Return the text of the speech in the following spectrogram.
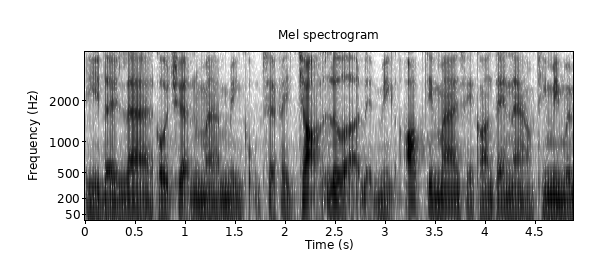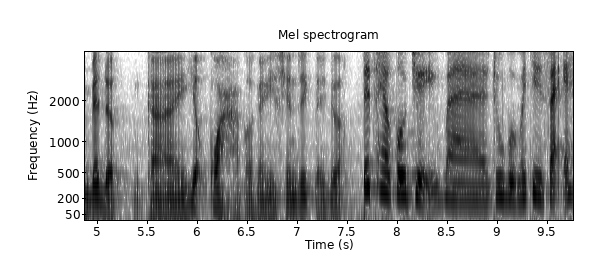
thì đấy là câu chuyện mà mình cũng sẽ phải chọn lựa để mình optimize cái content nào thì mình mới biết được cái hiệu quả của cái chiến dịch đấy được tiếp theo câu chuyện mà trung vừa mới chia sẻ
